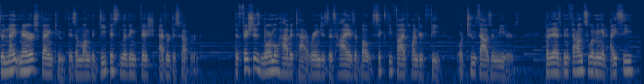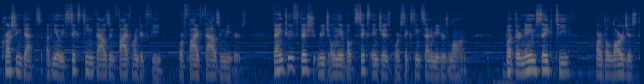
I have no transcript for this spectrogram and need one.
The nightmarish fangtooth is among the deepest living fish ever discovered. The fish's normal habitat ranges as high as about 6,500 feet or 2,000 meters, but it has been found swimming at icy, crushing depths of nearly 16,500 feet or 5,000 meters. Fangtooth fish reach only about 6 inches or 16 centimeters long, but their namesake teeth are the largest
